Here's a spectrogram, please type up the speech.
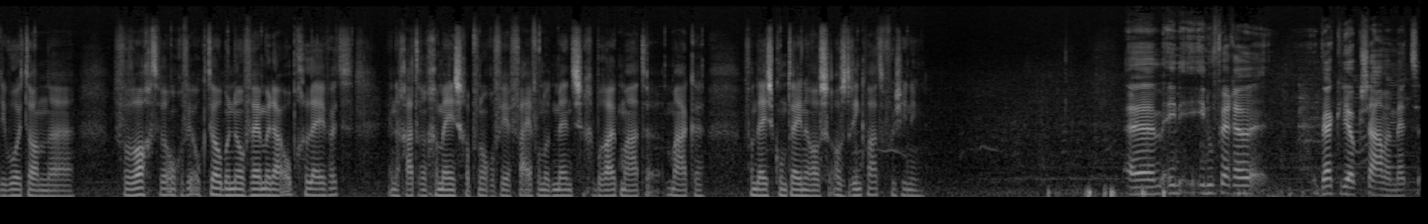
die wordt dan, verwachten we, ongeveer oktober, november daar opgeleverd. En dan gaat er een gemeenschap van ongeveer 500 mensen gebruik maken van deze container als, als drinkwatervoorziening. Um, in, in hoeverre werken jullie ook samen met,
